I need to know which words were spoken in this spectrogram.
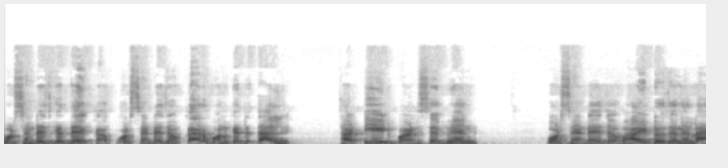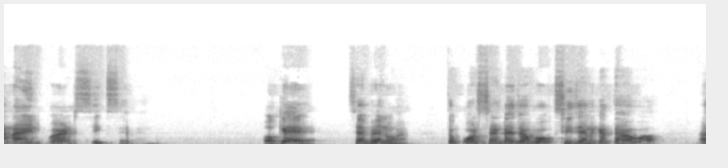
ପରସେଣ୍ଟେଜ କେତେ ପରସେଣ୍ଟେଜ ଅଫ୍ କାର୍ବନ କେତେ ତାହେଲେ thirty eight point seven percentage of hydrogen ହେଲା nine point six seven okay seven one ତ ପରସେଣ୍ଟେଜ ଅଫ୍ ଅକ୍ସିଜେନ୍ କେତେ ହେବ ନା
